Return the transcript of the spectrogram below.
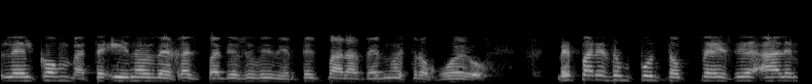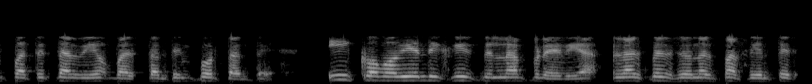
el combate y nos deja espacios suficientes para hacer nuestro juego. Me parece un punto pese al empate tardío bastante importante. Y como bien dijiste en la previa, las personas pacientes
